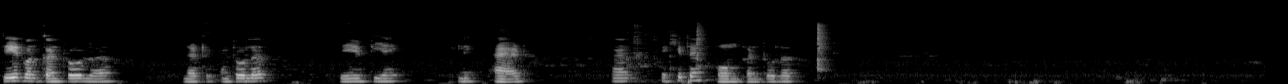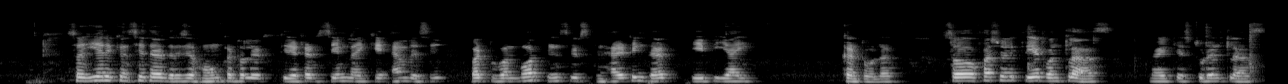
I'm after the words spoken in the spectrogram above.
create one controller network controller API click add and make it a home controller So here you can see that there is a home controller created same like a MVC but one more thing it's inheriting that API controller. So first we will create one class like a student class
